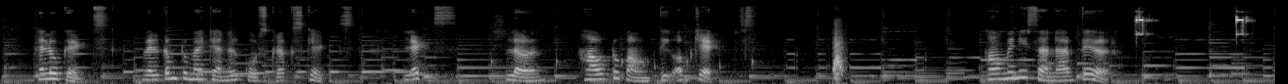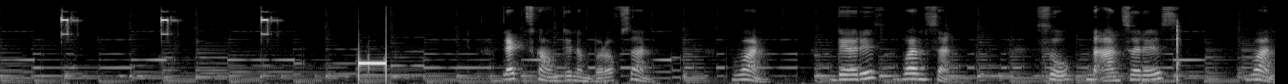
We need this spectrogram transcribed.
Hello kids, welcome to my channel Course Crux Kids. Let's learn how to count the objects. How many sun are there? Let's count the number of sun. 1. There is one sun. So the answer is 1.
